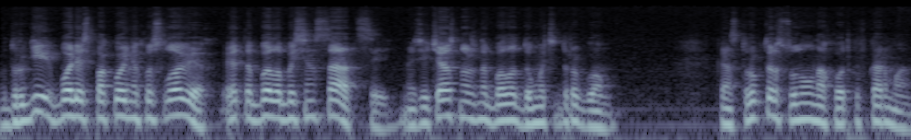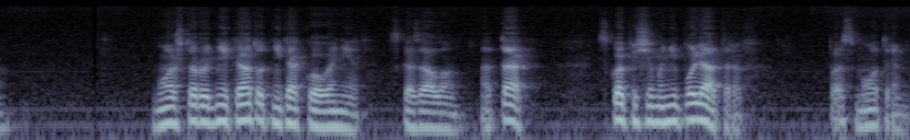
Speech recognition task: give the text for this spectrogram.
В других, более спокойных условиях это было бы сенсацией, но сейчас нужно было думать о другом. Конструктор сунул находку в карман. «Может, и рудника тут никакого нет», — сказал он. «А так, скопище манипуляторов. Посмотрим».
